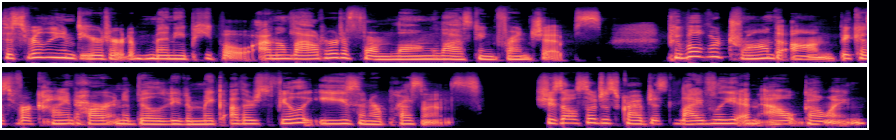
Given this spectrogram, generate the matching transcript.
This really endeared her to many people and allowed her to form long lasting friendships. People were drawn to Anne because of her kind heart and ability to make others feel at ease in her presence. She's also described as lively and outgoing.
